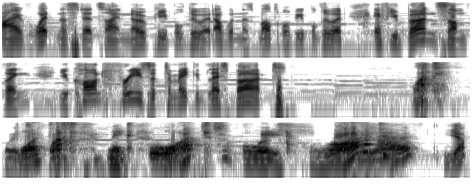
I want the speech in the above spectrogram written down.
I've witnessed it, so I know people do it. I've witnessed multiple people do it. If you burn something, you can't freeze it to make it less burnt. What? Wait, What? What? Wait. What? Wait. What? What? Yep,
